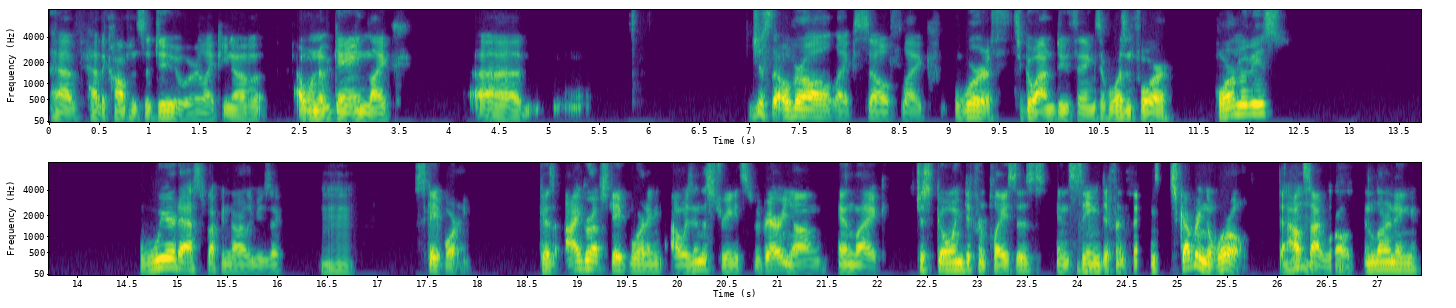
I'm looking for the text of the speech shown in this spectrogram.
have had the confidence to do or like you know I wouldn't have gained like uh just the overall like self like worth to go out and do things if it wasn't for horror movies weird ass fucking gnarly music mm-hmm. skateboarding because I grew up skateboarding. I was in the streets very young and like just going different places and seeing mm-hmm. different things, discovering the world, the mm-hmm. outside world, and learning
